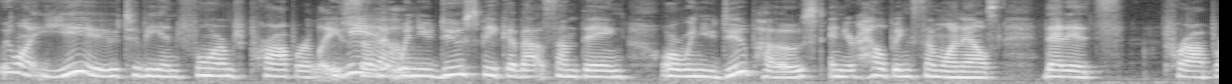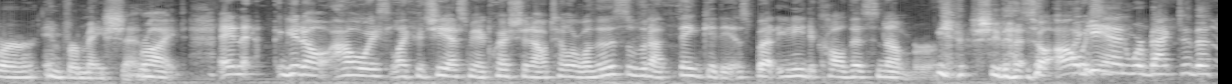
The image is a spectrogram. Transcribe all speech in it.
we want you to be informed properly so that when you do speak about something or when you do post and you're helping someone else, that it's proper information. Right. And, you know, I always, like, if she asks me a question, I'll tell her, well, this is what I think it is, but you need to call this number. she does. So always- again, we're back to the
